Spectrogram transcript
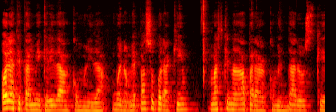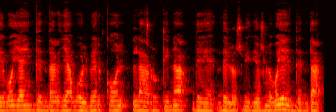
Hola, ¿qué tal mi querida comunidad? Bueno, me paso por aquí más que nada para comentaros que voy a intentar ya volver con la rutina de, los vídeos. Lo voy a intentar.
